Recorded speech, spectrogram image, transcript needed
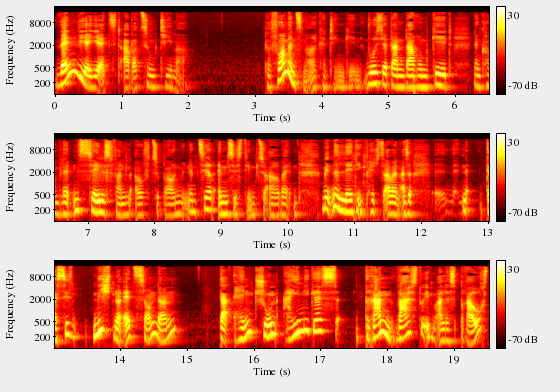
Wenn wir jetzt aber zum Thema Performance Marketing gehen, wo es ja dann darum geht, einen kompletten Sales Funnel aufzubauen, mit einem CRM-System zu arbeiten, mit einer Landingpage zu arbeiten. Also äh, das sind nicht nur Ads, sondern da hängt schon einiges dran, was du eben alles brauchst,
